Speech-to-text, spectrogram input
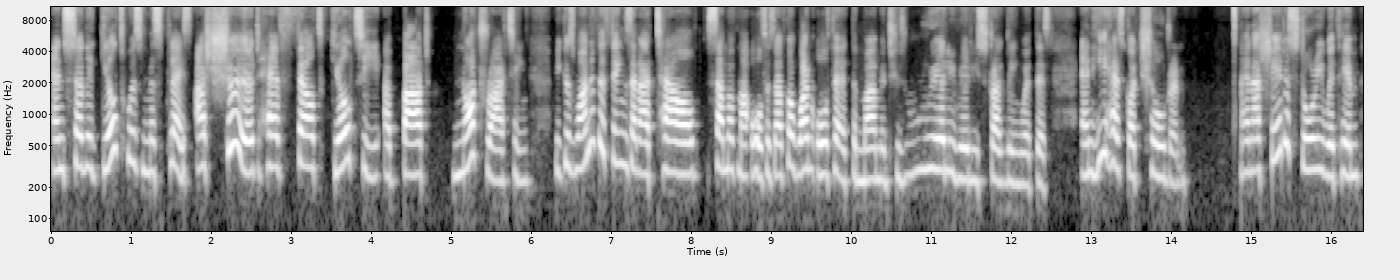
And so the guilt was misplaced. I should have felt guilty about not writing because one of the things that I tell some of my authors, I've got one author at the moment who's really, really struggling with this, and he has got children. And I shared a story with him.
